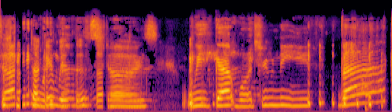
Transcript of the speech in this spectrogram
Talking, Talking with, with the, stars. stars. We got what you need. Back.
